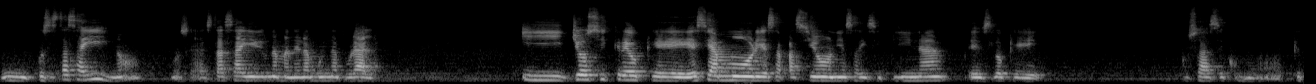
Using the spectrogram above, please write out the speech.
mm, pues estás ahí, ¿no? O sea, estás ahí de una manera muy natural. Y yo sí creo que ese amor y esa pasión y esa disciplina es lo que pues hace como que,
